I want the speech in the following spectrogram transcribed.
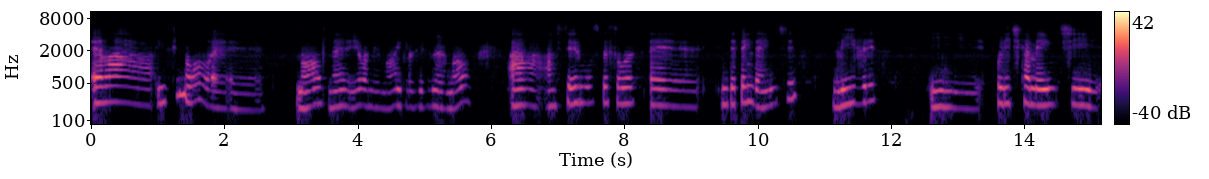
ela ensinou é, é, nós, né, eu, a minha irmã, inclusive meu irmão, a, a sermos pessoas é, independentes, livres e politicamente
